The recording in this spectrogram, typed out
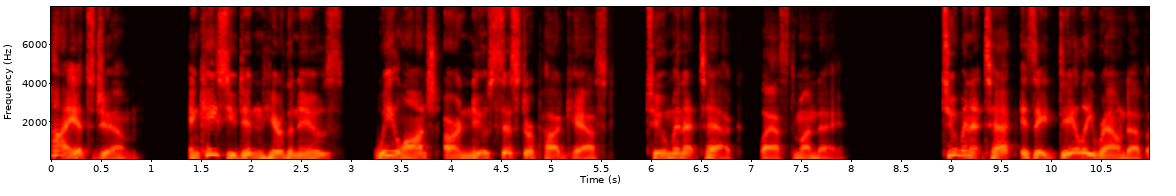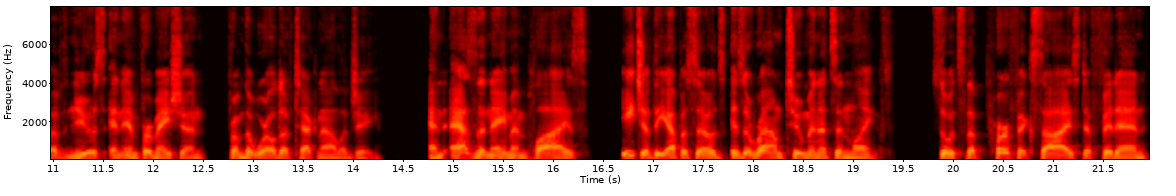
Hi, it's Jim. In case you didn't hear the news, we launched our new sister podcast, 2 Minute Tech, last Monday. 2 Minute Tech is a daily roundup of news and information from the world of technology. And as the name implies, each of the episodes is around two minutes in length, so it's the perfect size to fit in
